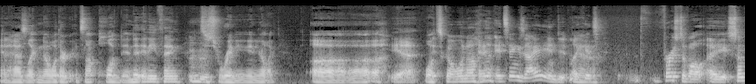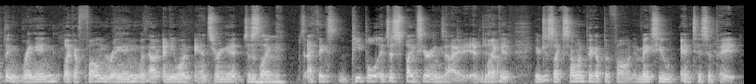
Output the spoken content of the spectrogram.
and it has like no other it's not plugged into anything it's just ringing and you're like uh yeah, what's going on? it, it's anxiety inducing. Like Yeah. it's first of all a something ringing, like a phone ringing without anyone answering it. Just like I think people, it just spikes your anxiety. It, Like Mm-hmm. It, you're just like someone pick up the phone. It makes you anticipate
